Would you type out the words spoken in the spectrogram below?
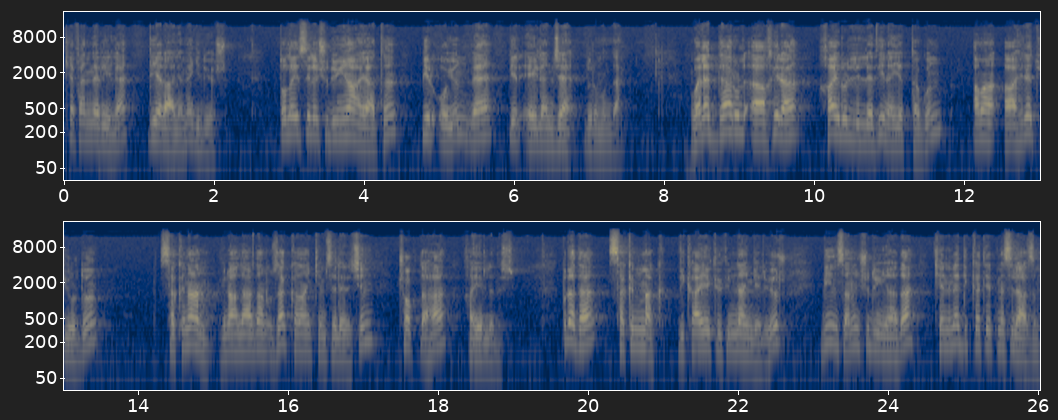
kefenleriyle diğer aleme gidiyor. Dolayısıyla şu dünya hayatı bir oyun ve bir eğlence durumunda. وَلَدَّارُ الْآخِرَةِ خَيْرٌ لِلَّذ۪ينَ يَتَّقُونَ ama ahiret yurdu sakınan, günahlardan uzak kalan kimseler için çok daha hayırlıdır. Burada sakınmak, vikaye kökünden geliyor. Bir insanın şu dünyada kendine dikkat etmesi lazım.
